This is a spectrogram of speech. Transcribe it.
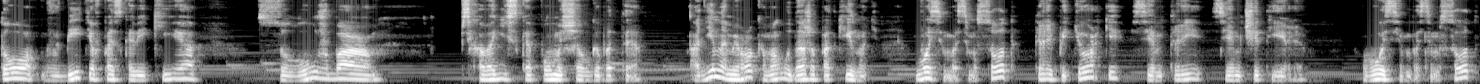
то вбейте в поисковике служба психологическая помощь ЛГБТ. Один номерок я могу даже подкинуть. 8 800 3 пятерки 7374. 8 800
